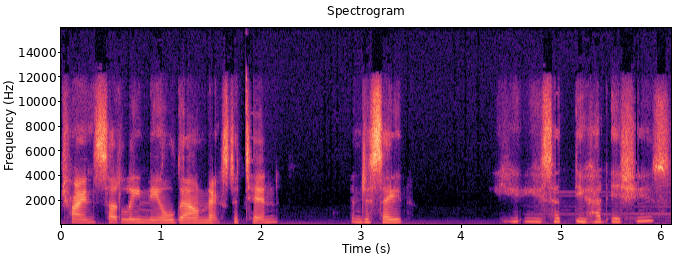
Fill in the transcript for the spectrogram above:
try and subtly kneel down next to Tin and just say, You, you said you had issues?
